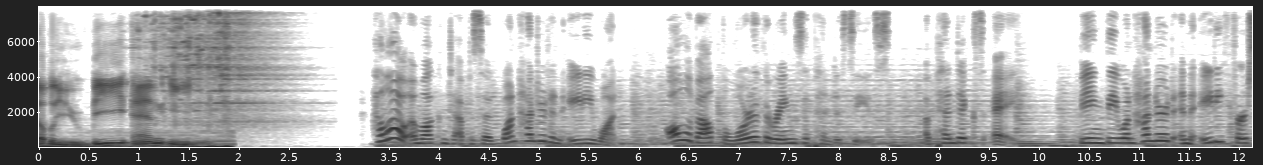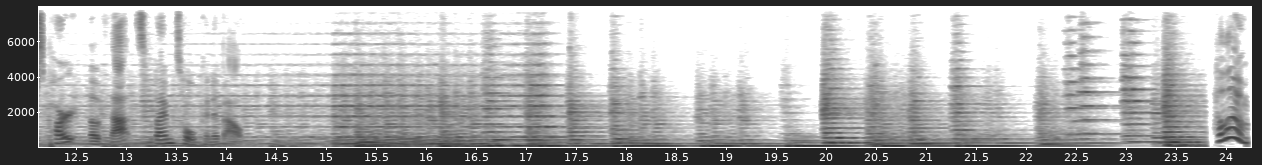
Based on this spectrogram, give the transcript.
WBNE. Hello, and welcome to episode 181, all about the Lord of the Rings appendices, Appendix A, being the 181st part of That's What I'm Talking About.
